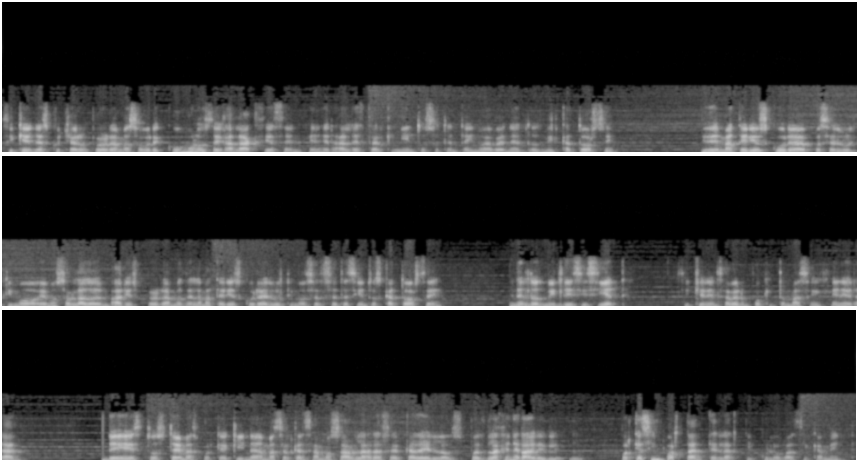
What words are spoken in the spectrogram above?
Si quieren escuchar un programa sobre cúmulos de galaxias en general, está el 579 en el 2014. Y de materia oscura, pues el último, hemos hablado en varios programas de la materia oscura, el último es el 714 en el 2017 si quieren saber un poquito más en general de estos temas, porque aquí nada más alcanzamos a hablar acerca de los, pues la general, porque es importante el artículo básicamente.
